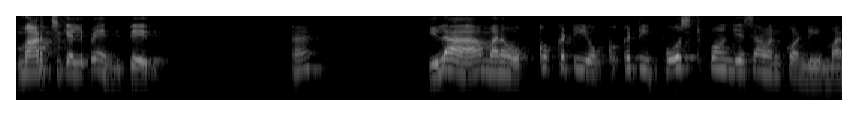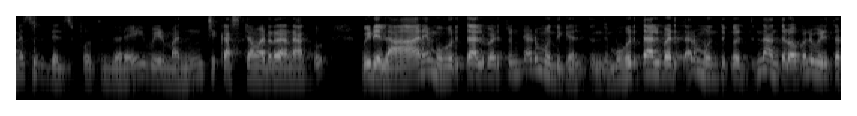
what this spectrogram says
మార్చికి వెళ్ళిపోయింది తేదీ ఇలా మనం ఒక్కొక్కటి ఒక్కొక్కటి పోస్ట్ పోన్ చేసామనుకోండి మనసుకు తెలిసిపోతుంది. రే వీడు మంచి కస్టమర్ రా నాకు. వీడు ఇలానే ముహూర్తాలు పెడుతుంటాడు ముందుకెళ్తుంది. ముహూర్తాలు పెడతాడు ముందుకు వెళ్తుంది అంత లోపల వీడితో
